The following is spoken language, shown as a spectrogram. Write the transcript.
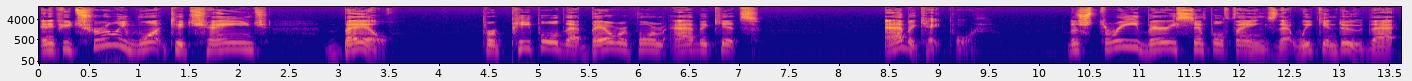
And if you truly want to change bail for people that bail reform advocates advocate for, there's three very simple things that we can do that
